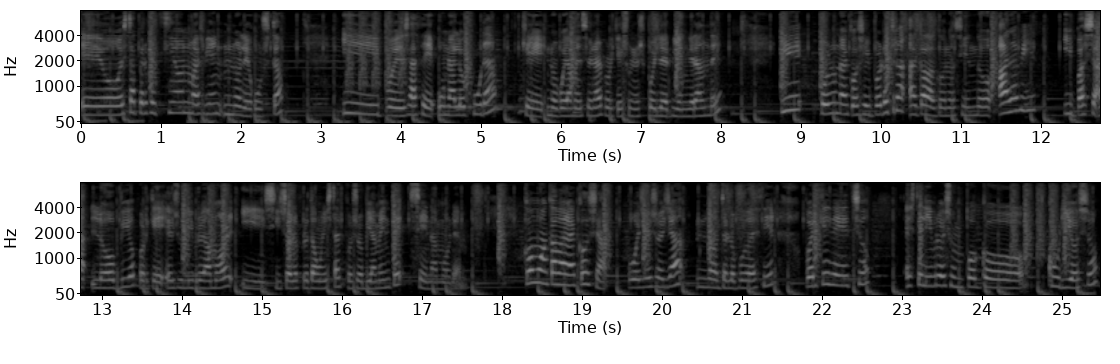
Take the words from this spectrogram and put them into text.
Eh, o esta perfección más bien no le gusta. Y pues hace una locura que no voy a mencionar porque es un spoiler bien grande. Y por una cosa y por otra acaba conociendo a David y pasa lo obvio porque es un libro de amor y si son los protagonistas pues obviamente se enamoran. ¿Cómo acaba la cosa? Pues eso ya no te lo puedo decir porque de hecho este libro es un poco curioso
